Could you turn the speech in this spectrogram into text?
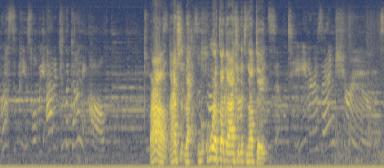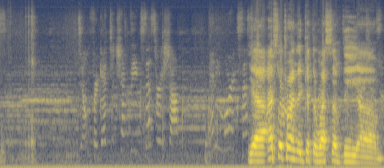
recipes will be added to the dining hall. Wow, actually, that who would have thought that actually gets an update? Some taters and shrooms. Don't forget to check the accessory shop. Many more accessories. Yeah, I'm still trying to get the rest of the. um...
